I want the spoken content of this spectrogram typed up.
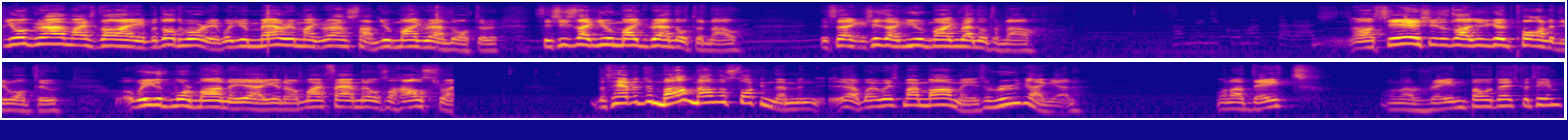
your grandma is dying, but don't worry, when you marry my grandson, you're my granddaughter. See, she's like, you're my granddaughter now. It's like, she's like, you're my granddaughter now. Oh, see, she's like, you can pawn if you want to. We get more money, yeah, you know, my family owns a house, right? What happened to mom? Mom was stalking them, and yeah, where's my mommy? It's a Ruka again. On a date? On a rainbow date with him?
